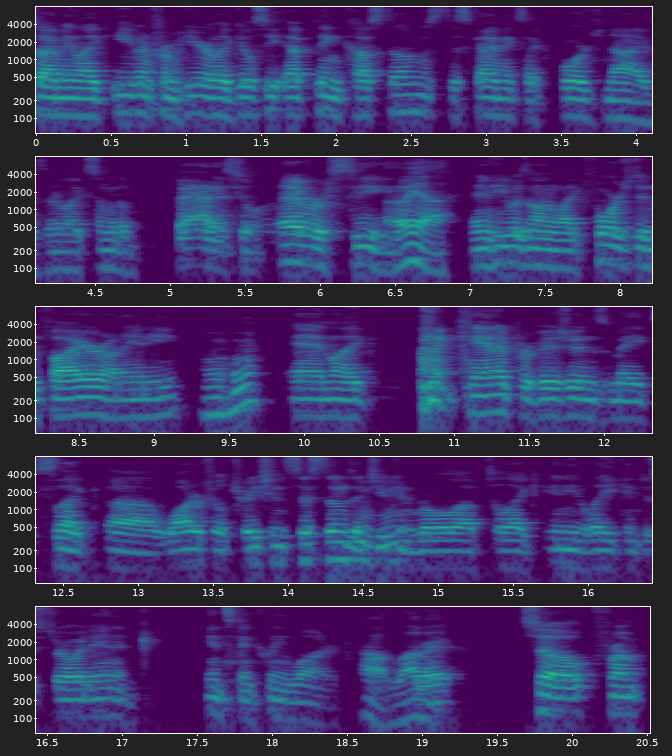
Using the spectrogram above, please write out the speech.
So, I mean, like, even from here, like, you'll see Epting Customs. This guy makes like forged knives. They're like some of the baddest you'll ever see. Oh yeah. And he was on like Forged in Fire on Annie. hmm And like, Canna Provisions makes like uh, water filtration systems that you Mhm. can roll up to like any lake and just throw it in and instant clean water Oh, love right? it. So from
